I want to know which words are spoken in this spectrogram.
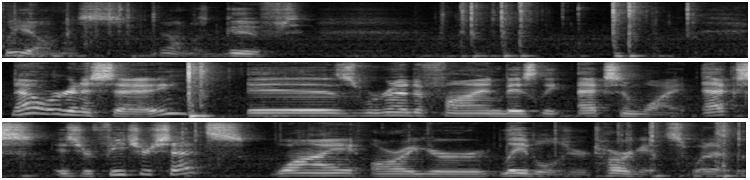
We almost, we almost goofed. Now what we're going to say is we're going to define basically x and y. x is your feature sets, y are your labels, your targets, whatever.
